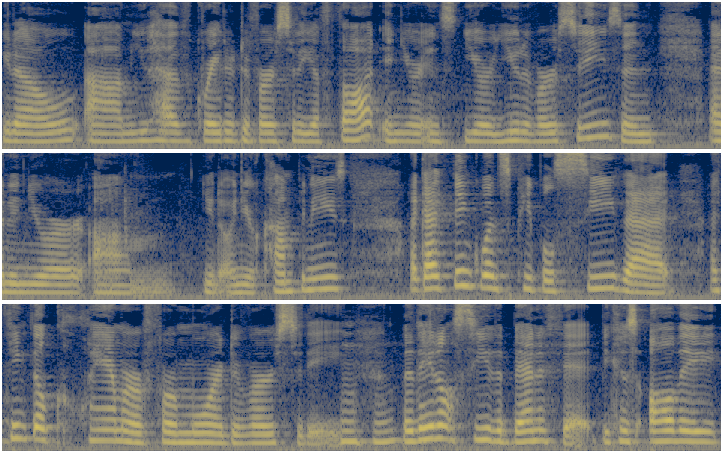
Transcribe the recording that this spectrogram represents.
you know, um, you have greater diversity of thought in your in your universities and and in your um, you know in your companies. Like I think once people see that, I think they'll clamor for more diversity, mm-hmm. but they don't see the benefit because all they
